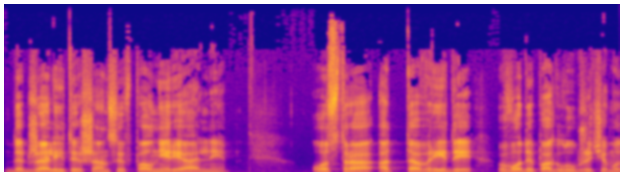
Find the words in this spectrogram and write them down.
До Джалиты шансы вполне реальные. Остро от Тавриды воды поглубже, чем у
